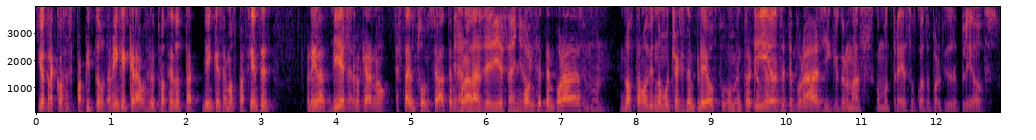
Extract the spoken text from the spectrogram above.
Y otra cosa es, papito, también que creamos en el proceso, está bien que seamos pacientes. Pero llevas 10, creo que era no. Está en su onceava Eran temporada. más de 10 años. 11 temporadas. Simón. No estamos viendo mucho éxito en playoffs, pues momento de Sí, cambiar. 11 temporadas y creo que nomás como 3 o 4 partidos de playoffs.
